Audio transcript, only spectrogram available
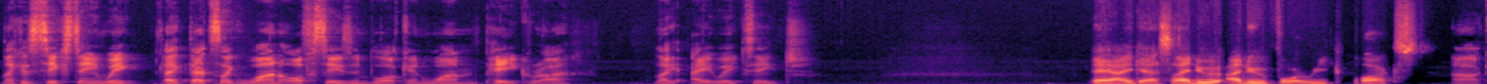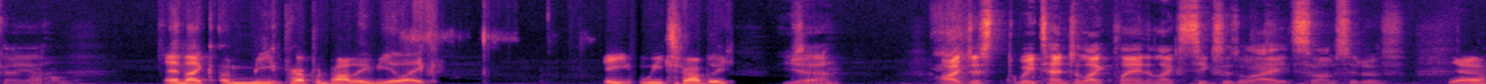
like a sixteen week. Like that's like one off season block and one peak, right? Like eight weeks each. Yeah, I guess I do. I do four week blocks, Oh, okay, yeah, um, and like a meet prep would probably be like eight weeks, probably. yeah. So, I just we tend to like plan in like sixes or eights, so I'm sort of yeah,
